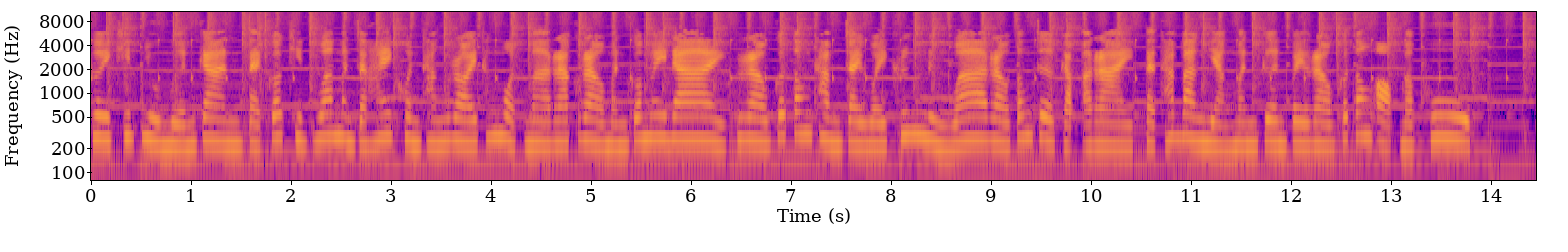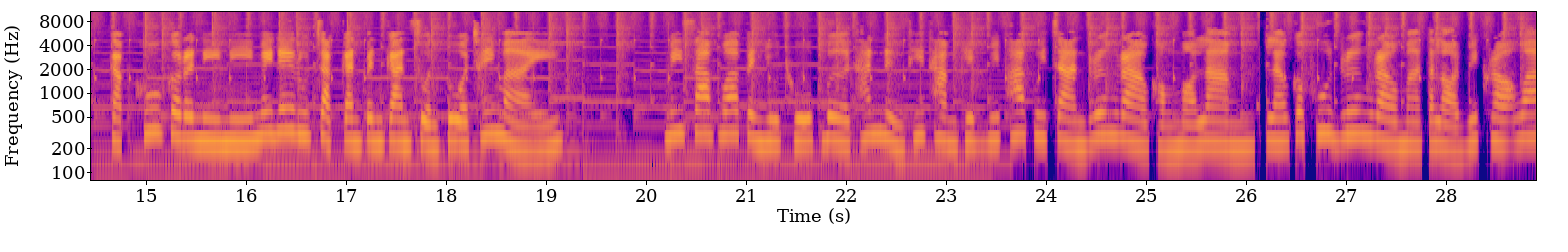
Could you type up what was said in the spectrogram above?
คยคิดอยู่เหมือนกัน แต่ก็คิดว่ามันจะให้คนทั้งร้อยทั้งหมดมารักเรามันก็ไม่ได้ เราก็ต้องทำใจไว้ครึ่งหนึ่งว่าเราต้องเจอกับอะไร แต่ถ้าบางอย่างมันเกินไปเราก็ต้องออกมาพูด กับคู่กรณีนี้ไม่ได้รู้จักกันเป็นการส่วนตัวใช่ไหม ไม่ทราบว่าเป็นยูทูบเบอร์ท่านหนึ่งที่ทำคลิปวิพากษ์วิจารณ์เรื่องราวของหมอลำ แล้วก็พูดเรื่องราวมาตลอดวิเคราะห์ว่า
